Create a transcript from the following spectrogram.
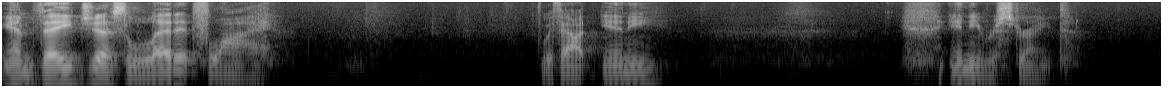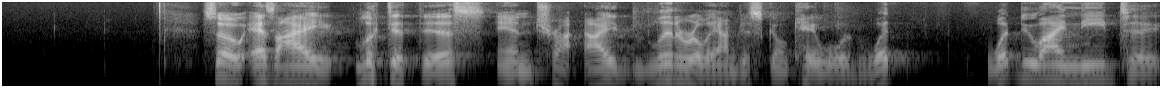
And they just let it fly without any, any restraint. So as I looked at this and try, I literally, I'm just going, okay, Lord, what, what do I need to,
